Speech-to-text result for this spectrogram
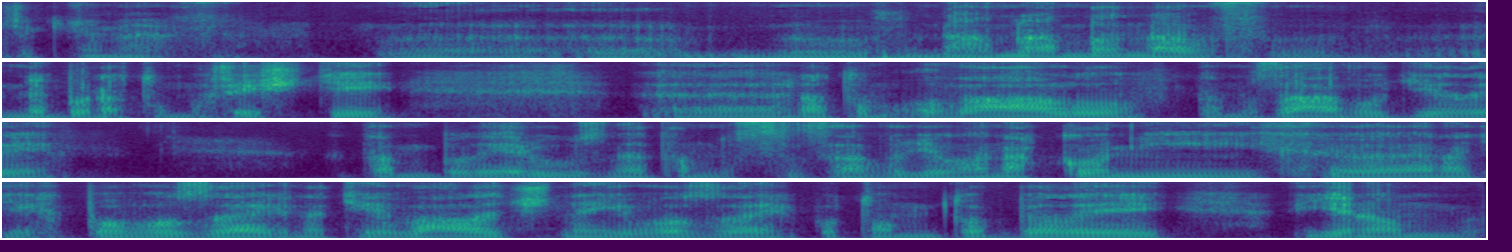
řekněme, na, na, na, nebo na tom hřišti, na tom oválu, tam závodili tam byly různé, tam se závodilo na koních, eh, na těch povozech, na těch válečných vozech, potom to byly jenom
